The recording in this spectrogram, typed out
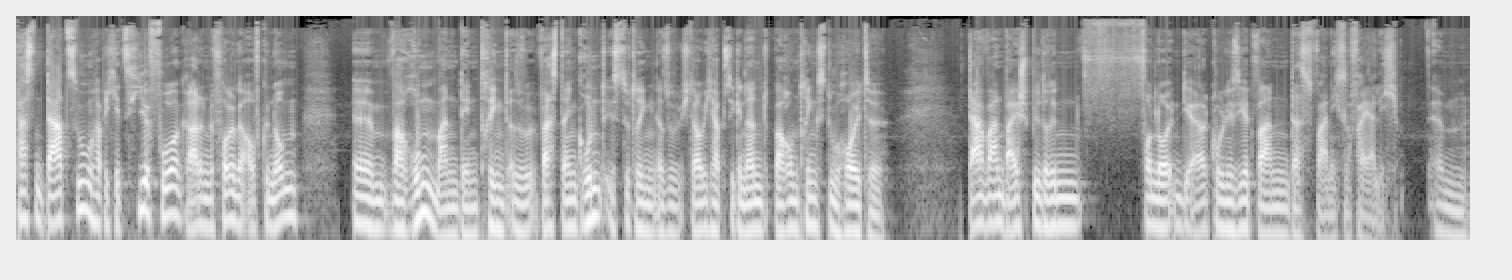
Passend dazu habe ich jetzt hier vor gerade eine Folge aufgenommen, ähm, warum man denn trinkt, also was dein Grund ist zu trinken. Also ich glaube, ich habe sie genannt, warum trinkst du heute? Da war ein Beispiel drin von Leuten, die alkoholisiert waren, das war nicht so feierlich. Ähm,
